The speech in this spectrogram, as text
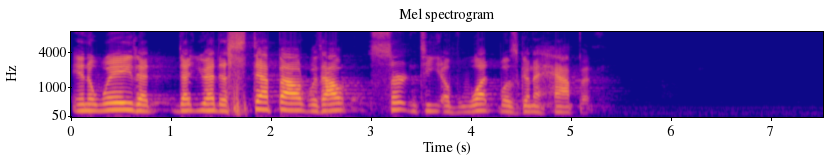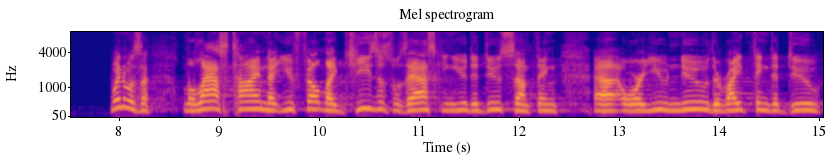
in a way that, that you had to step out without certainty of what was going to happen? When was the, the, last time that you felt like Jesus was asking you to do something uh, or you knew the right thing to do,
